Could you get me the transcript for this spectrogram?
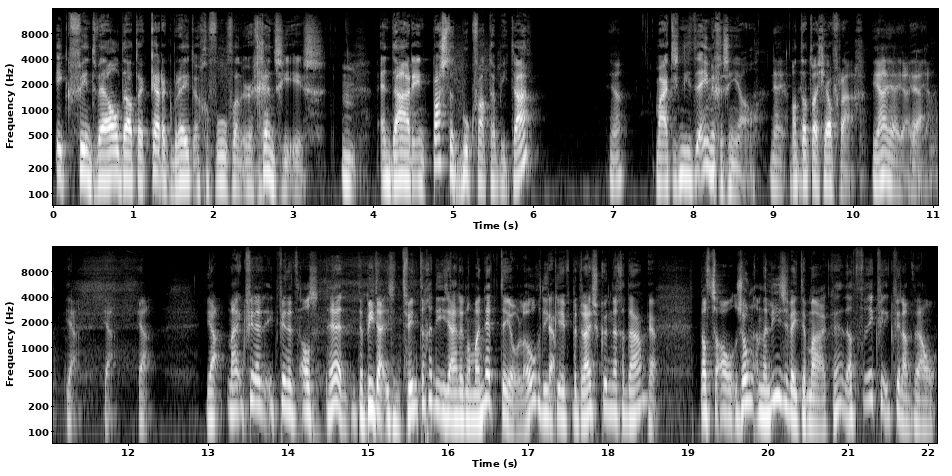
ik vind wel dat er kerkbreed een gevoel van urgentie is. Mm. En daarin past het boek van Tabitha... Ja? maar het is niet het enige signaal. Nee. Want dat was jouw vraag. Ja, ja, ja, ja, Ja. ja, ja, ja, maar ik vind het, ik vind het als... Hè, Pita is een twintiger, die is eigenlijk nog maar net theoloog. Die heeft bedrijfskunde gedaan. Ja. Dat ze al zo'n analyse weet te maken, dat, ik, vind, ik vind dat wel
